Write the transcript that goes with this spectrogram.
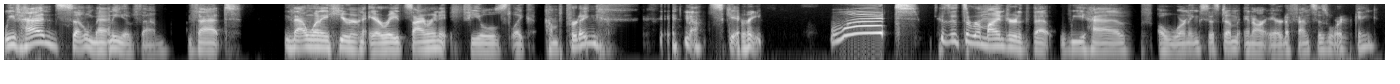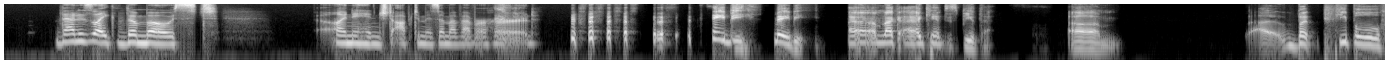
we've had so many of them that now when I hear an air raid siren, it feels like comforting, not scary. What? Because it's a reminder that we have a warning system and our air defense is working. That is like the most unhinged optimism I've ever heard. maybe, maybe. I'm not. I can't dispute that. Um, uh, but people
